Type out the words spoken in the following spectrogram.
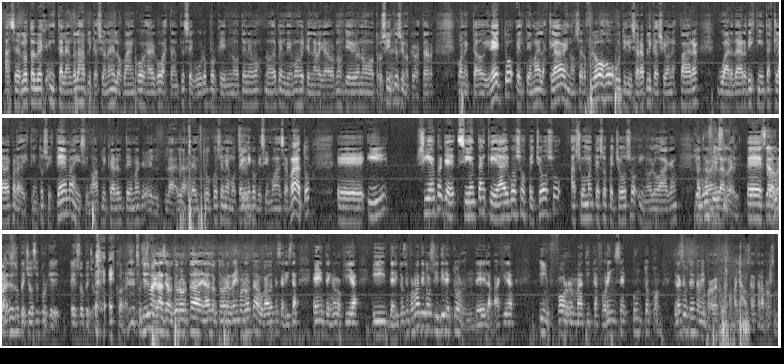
hacerlo tal vez instalando las aplicaciones de los bancos es algo bastante seguro porque no tenemos, no dependemos de que el navegador nos lleve o no a otro sitio, sino que va a estar conectado directo. El tema de las claves, no ser flojo, utilizar aplicaciones para guardar distintas claves para distintos sistemas y si no aplicar el tema, el, la- la- el truco ese mnemotécnico Sí. que hicimos hace rato. Eh, y siempre que sientan que algo es sospechoso, asuman que es sospechoso y no lo hagan Que a través de la red. Es si algo correcto. parece sospechoso es porque es sospechoso. Es correcto. Muchísimas gracias, doctor Horta. Era el doctor Raymond Horta, abogado especialista en tecnología y delitos informáticos y director de la página informaticaforense.com. Gracias a ustedes también por habernos acompañado. Será hasta la próxima.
